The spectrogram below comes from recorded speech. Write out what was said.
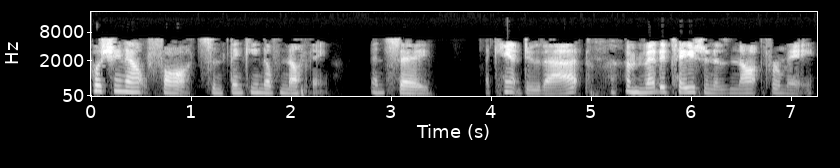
pushing out thoughts and thinking of nothing, and say, I can't do that. meditation is not for me.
